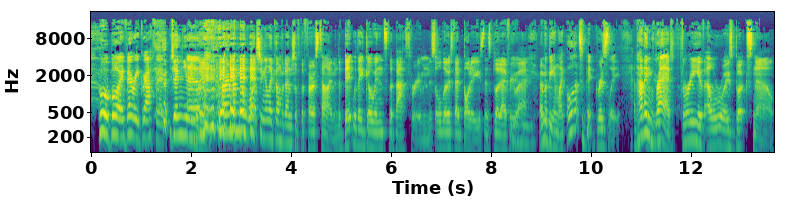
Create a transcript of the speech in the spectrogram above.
oh boy very graphic Genuinely, Um, I remember watching LA Confidential for the first time, and the bit where they go into the bathroom, and there's all those dead bodies, and there's blood everywhere. Mm-hmm. I remember being like, "Oh, that's a bit grisly." And having read three of Ellroy's books now,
